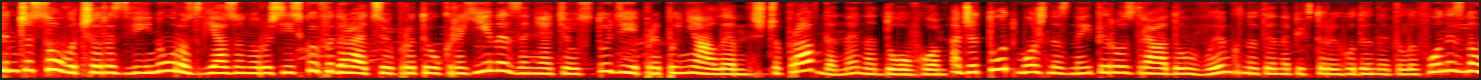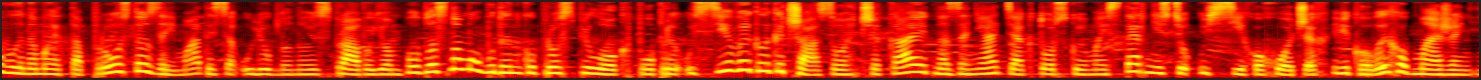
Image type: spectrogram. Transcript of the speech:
Тимчасово через війну, розв'язану Російською Федерацією проти України, заняття у студії припиняли. Щоправда, ненадовго. Адже тут можна знайти розраду, вимкнути на півтори години телефони з новинами та просто займатися улюбленою справою. В обласному будинку профспілок, попри усі виклики часу, чекають на заняття акторською майстерністю усіх охочих. Вікових обмежень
